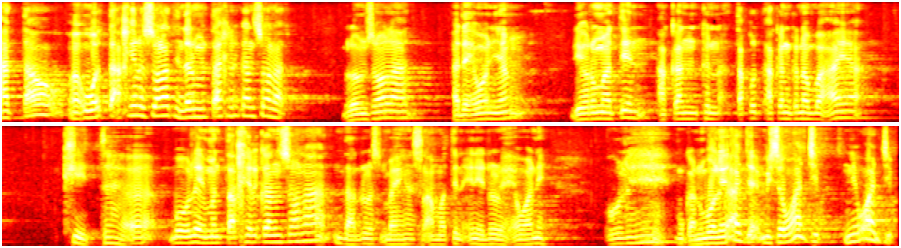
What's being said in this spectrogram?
atau wa ta'khirus salatin dan mentakhirkan salat. Belum salat, ada hewan yang dihormatin akan kena, takut akan kena bahaya. Kita boleh mentakhirkan salat. Entar dulu sembahyangnya selamatin ini dulu hewan ini. Boleh, bukan boleh aja, bisa wajib. Ini wajib.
